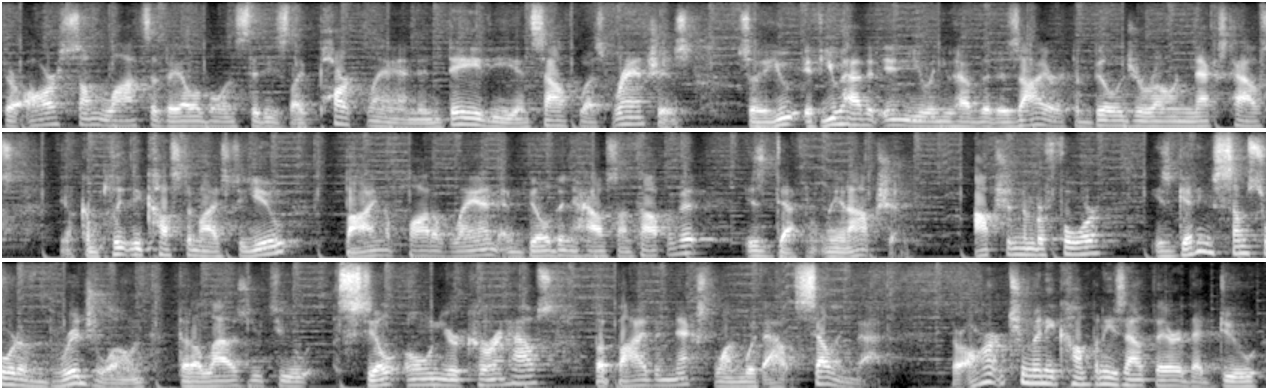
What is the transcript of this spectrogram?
there are some lots available in cities like Parkland and Davie and Southwest Ranches. So you, if you have it in you and you have the desire to build your own next house you know, completely customized to you, buying a plot of land and building a house on top of it is definitely an option. Option number four is getting some sort of bridge loan that allows you to still own your current house, but buy the next one without selling that. There aren't too many companies out there that do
